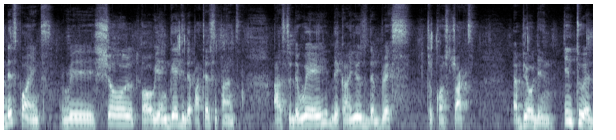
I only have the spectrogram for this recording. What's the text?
At this point, we showed or we engaged the participants as to the way they can use the bricks to construct a building into a,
